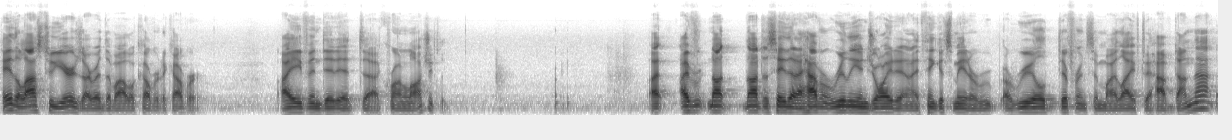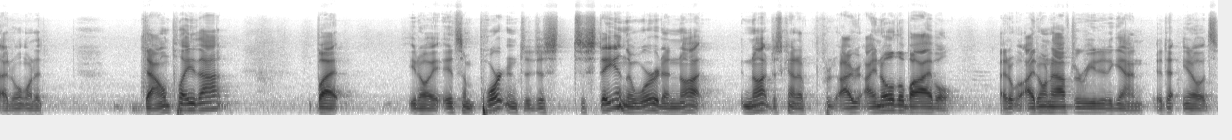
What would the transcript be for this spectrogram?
hey, the last two years I read the Bible cover to cover. I even did it uh, chronologically. I, have not, not to say that I haven't really enjoyed it, and I think it's made a, a real difference in my life to have done that. I don't want to downplay that, but you know, it's important to just to stay in the Word and not not just kind of. I, I know the Bible. I don't I don't have to read it again. It, you know, it's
